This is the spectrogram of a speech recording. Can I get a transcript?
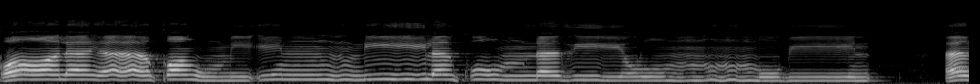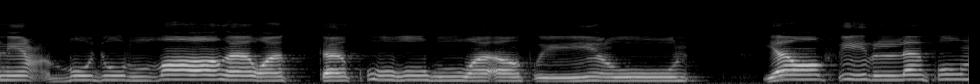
قال يا قوم اني لكم نذير مبين ان اعبدوا الله واتقوه واطيعون يغفر لكم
